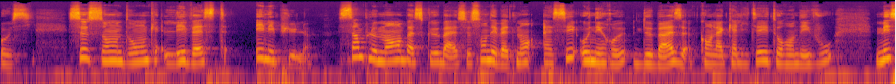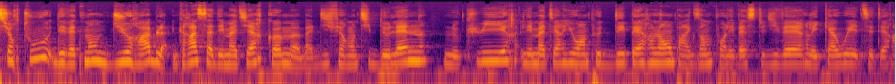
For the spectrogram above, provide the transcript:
aussi. Ce sont donc les vestes et les pulls. Simplement parce que bah, ce sont des vêtements assez onéreux de base quand la qualité est au rendez-vous, mais surtout des vêtements durables grâce à des matières comme bah, différents types de laine, le cuir, les matériaux un peu déperlants par exemple pour les vestes d'hiver, les kawés, etc.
